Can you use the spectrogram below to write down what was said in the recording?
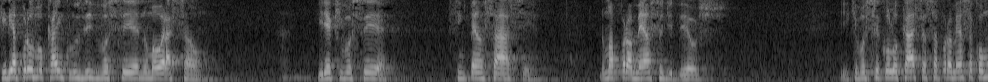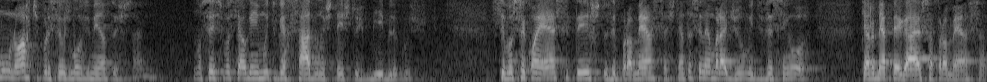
Queria provocar inclusive você numa oração. Queria que você se pensasse numa promessa de Deus e que você colocasse essa promessa como um norte para os seus movimentos, sabe? Não sei se você é alguém muito versado nos textos bíblicos. Se você conhece textos e promessas, tenta se lembrar de uma e dizer: Senhor, quero me apegar a essa promessa.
